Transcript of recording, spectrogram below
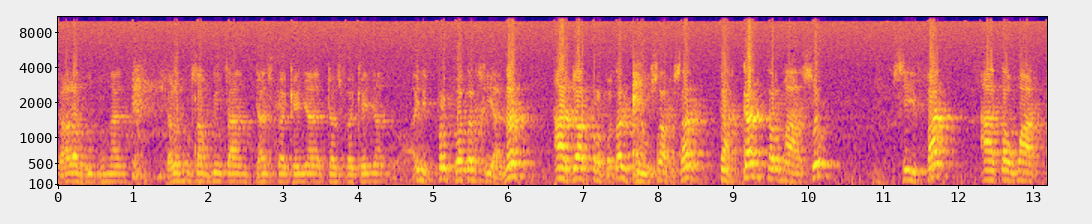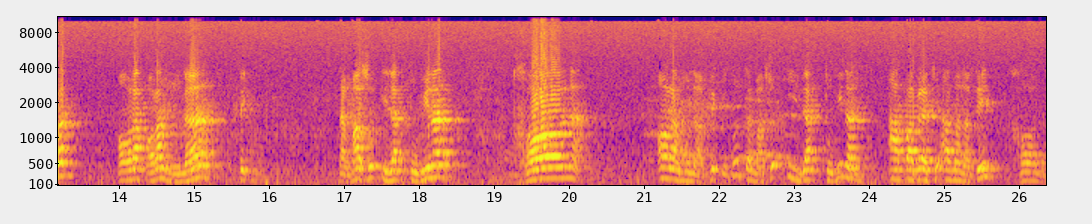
dalam hubungan dalam utang piutang dan sebagainya dan sebagainya. Wah ini perbuatan khianat. Ada perbuatan dosa besar bahkan termasuk sifat atau watak orang-orang munafik. Termasuk idak tumina khana orang munafik itu termasuk tidak tumina apabila diamanati khana.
